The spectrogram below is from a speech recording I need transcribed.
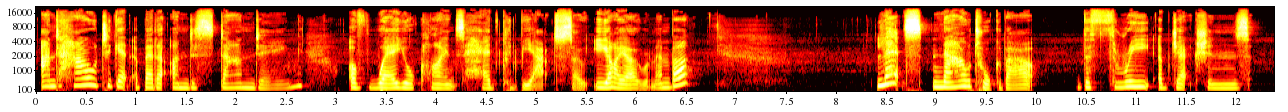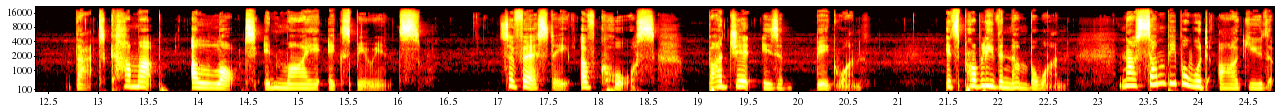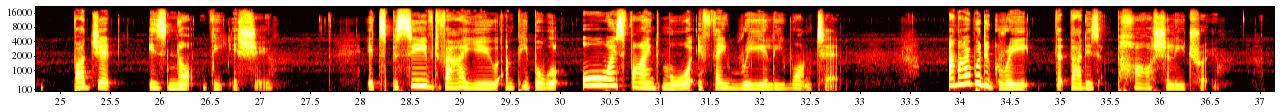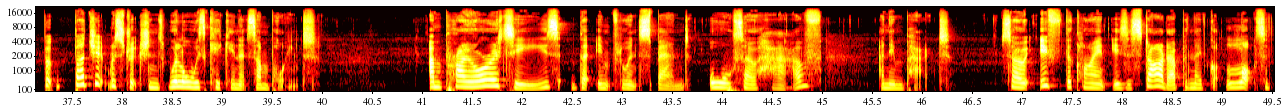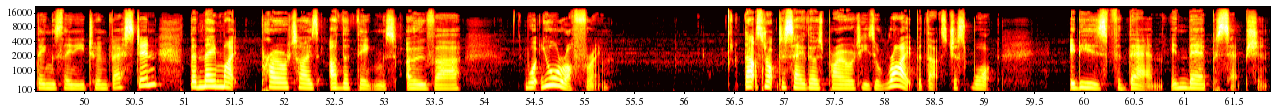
and how to get a better understanding of where your client's head could be at. So, EIO, remember? Let's now talk about the three objections that come up a lot in my experience. So, firstly, of course, budget is a big one. It's probably the number one. Now, some people would argue that budget is not the issue. It's perceived value, and people will always find more if they really want it. And I would agree that that is partially true. But budget restrictions will always kick in at some point. And priorities that influence spend also have an impact. So, if the client is a startup and they've got lots of things they need to invest in, then they might prioritize other things over what you're offering. That's not to say those priorities are right, but that's just what it is for them in their perception.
